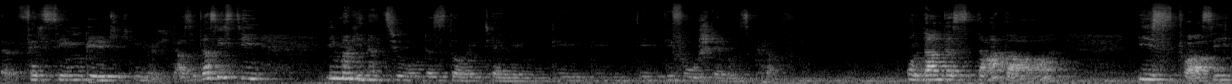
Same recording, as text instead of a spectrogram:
äh, versinnbildlichen möchte. Also das ist die Imagination, das Storytelling, die, die, die, die Vorstellungskraft. Und dann das Dada ist quasi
